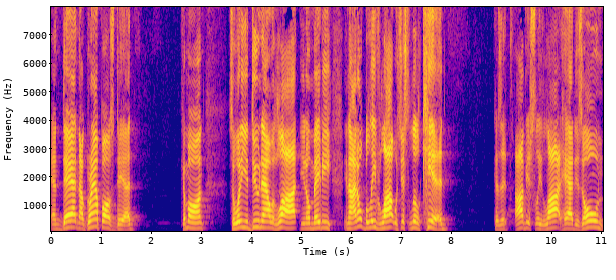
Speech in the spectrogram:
And dad, now grandpa's dead. Come on. So what do you do now with Lot? You know, maybe, you know, I don't believe Lot was just a little kid because it obviously Lot had his own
